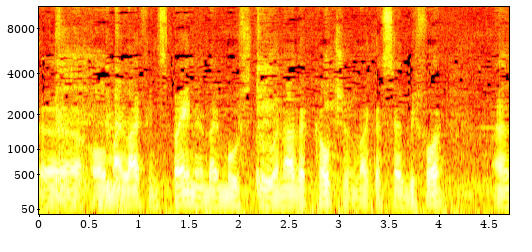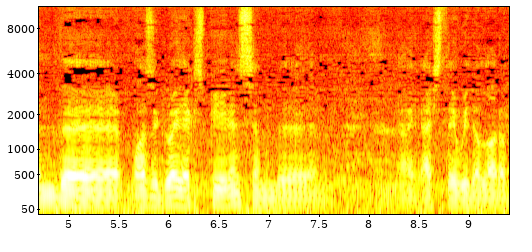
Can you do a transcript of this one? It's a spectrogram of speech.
uh, all my life in Spain and I moved to another culture, like I said before, and uh, was a great experience and uh, I, I stay with a lot of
